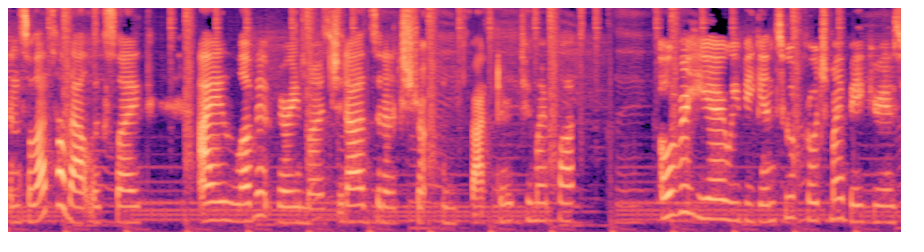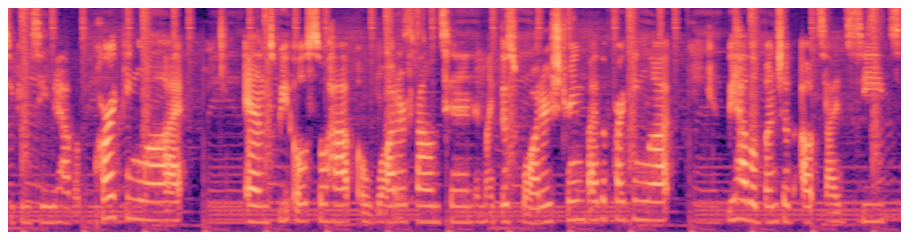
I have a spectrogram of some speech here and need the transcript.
And so that's how that looks like. I love it very much. It adds an extra factor to my plot. Over here, we begin to approach my bakery. As you can see, we have a parking lot and we also have a water fountain and like this water stream by the parking lot. We have a bunch of outside seats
